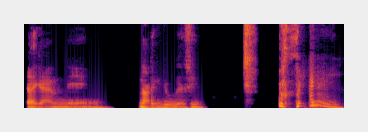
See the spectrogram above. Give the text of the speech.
ya kan? Nih menarik juga sih.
